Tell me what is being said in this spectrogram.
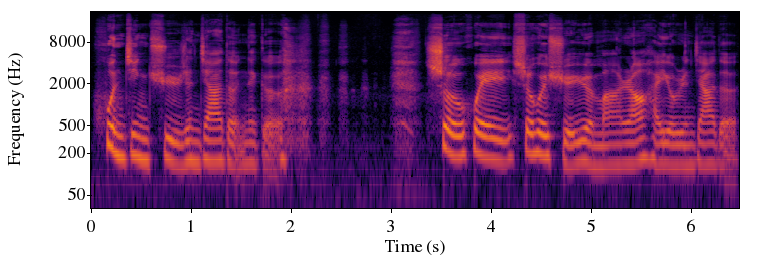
混进去人家的那个 社会社会学院嘛，然后还有人家的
